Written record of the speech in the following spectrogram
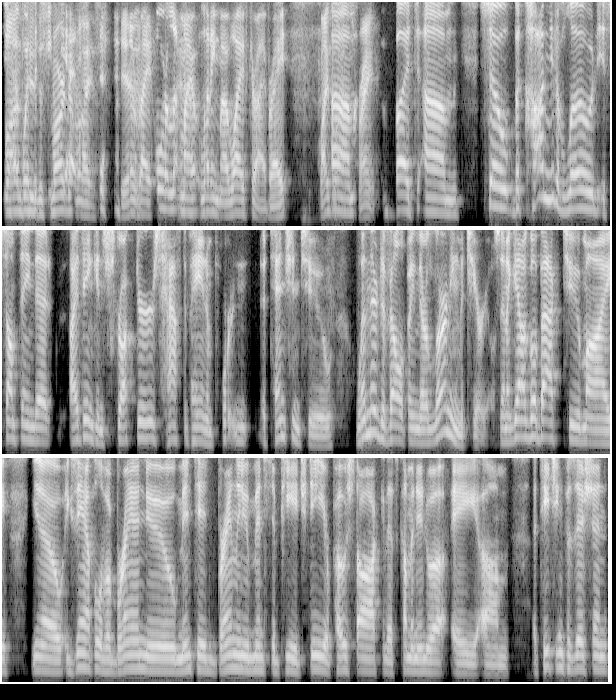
yeah, onto the, the, smart device. Yeah, right. Or let my letting my wife drive. Right. Likewise. Um, right. But um, so, but cognitive load is something that I think instructors have to pay an important attention to when they're developing their learning materials. And again, I'll go back to my, you know, example of a brand new minted, brand new minted PhD or postdoc that's coming into a a, um, a teaching position.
